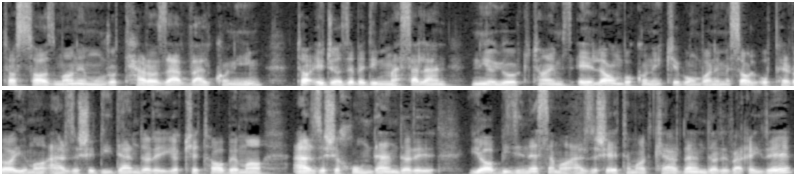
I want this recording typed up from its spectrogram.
تا سازمانمون رو تراز اول کنیم تا اجازه بدیم مثلا نیویورک تایمز اعلام بکنه که به عنوان مثال اپرای ما ارزش دیدن داره یا کتاب ما ارزش خوندن داره یا بیزینس ما ارزش اعتماد کردن داره و غیره.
